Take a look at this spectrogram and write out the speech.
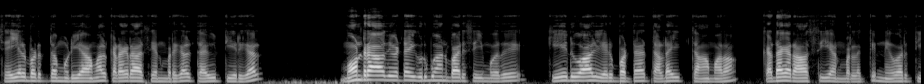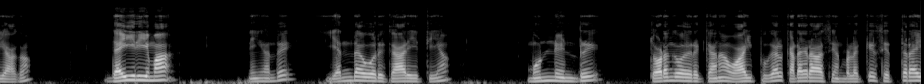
செயல்படுத்த முடியாமல் கடகராசி என்பர்கள் தவிர்த்தீர்கள். மூன்றாவது வீட்டை குருபான் பாரி செய்யும்போது கேதுவால் ஏற்பட்ட தடை தாமதம் கடகராசி என்பர்களுக்கு நிவர்த்தியாகும். தைரியமாக நீங்கள் வந்து எந்த ஒரு காரியத்தையும் முன்னின்று தொடங்குவதற்கான வாய்ப்புகள் கடகராசி என்பதற்கு சித்திரை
